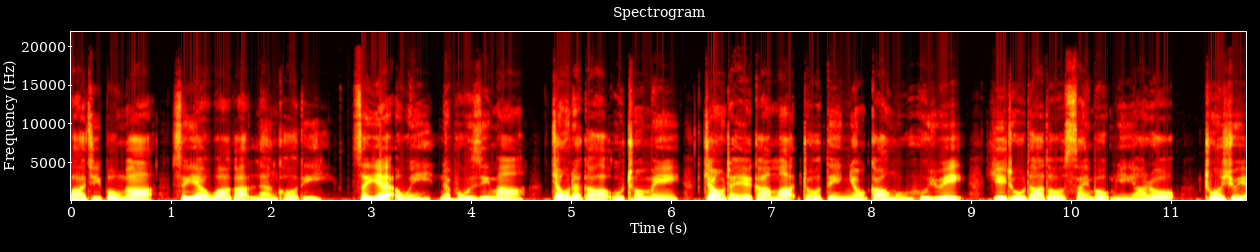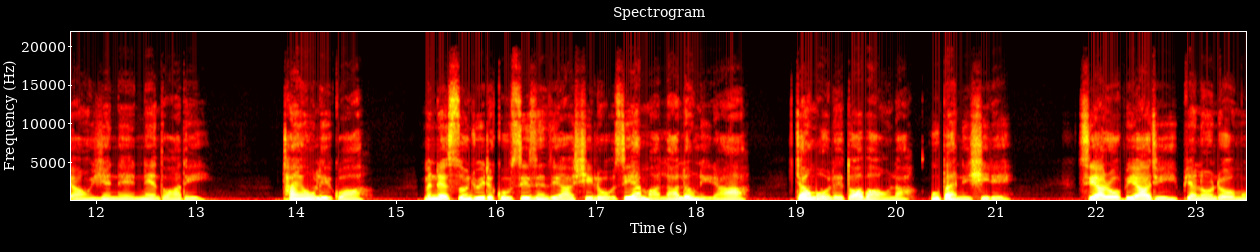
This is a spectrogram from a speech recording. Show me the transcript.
ဘာကြီးပုံကဇရက်ဝါကလှန်ခေါ်သည်ဇရက်အဝင်နဖူးစည်းမှာကျောင်းတက်ကဦးထွန်းမင်းကျောင်းတရကမှဒေါ်သိန်းညွတ်ကောင်းမှုဟု၍ရေထိုးသာသောဆိုင်ပုတ်မြင်ရတော့ထွန်းရွှေအောင်ရင်ထဲနှင့်သွားသည်ထိုင်အောင်လေကွာမနဲ့စွန်ကြွေးတစ်ခုစီစဉ်စရာရှိလို့ဇရက်မှာလာလုံနေတာ ကျောင်းပေါ်လဲသွားပါအောင်လားဥပန်နေရှိတယ်ဆရာတော်ဖျားကြီးပြန်လွန်တော်မူ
